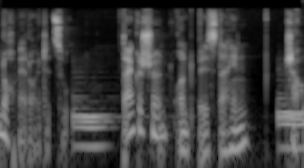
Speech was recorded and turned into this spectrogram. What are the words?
noch mehr Leute zu. Dankeschön und bis dahin, ciao.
